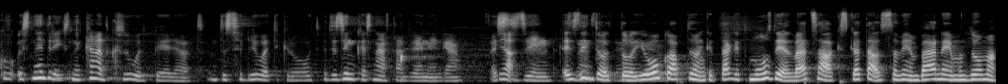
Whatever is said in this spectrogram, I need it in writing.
kur es nedrīkstu nekādu kļūdu pieļaut. Un tas ir ļoti grūti. Bet es zinu, ka es neesmu tāda vienīgā. Es Jā, zinu, es zinu to, to joku aptuveni, ka tagad mūsdienu vecāki skatās saviem bērniem un domā,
